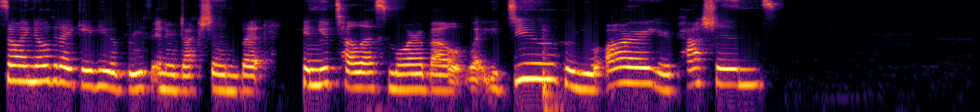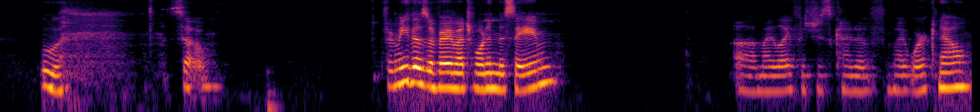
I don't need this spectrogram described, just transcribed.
So I know that I gave you a brief introduction, but can you tell us more about what you do, who you are, your passions? Ooh. So for me, those are very much one and the same. Uh, my life is just kind of my work now,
